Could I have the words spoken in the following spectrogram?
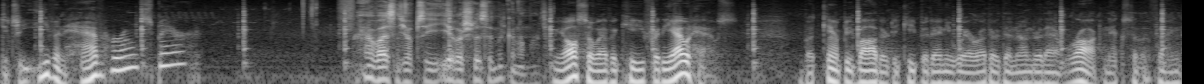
Did she even have her own spare? Er weiß nicht, ob sie ihre Schlüssel mitgenommen hat. We also have a key for the outhouse, but can't be bothered to keep it anywhere other than under that rock next to the thing.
